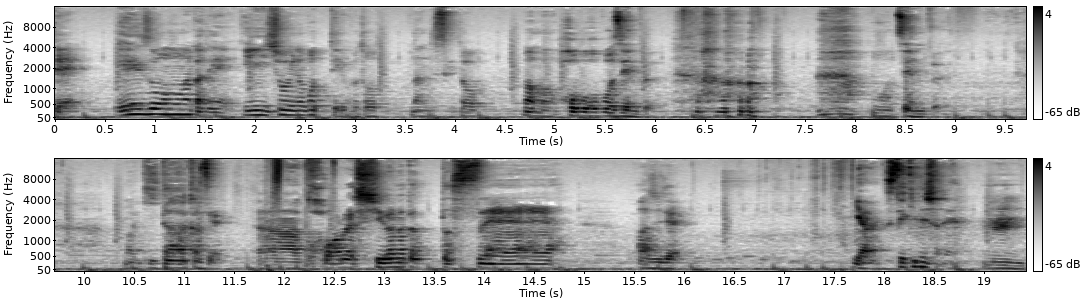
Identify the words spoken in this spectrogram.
で映像の中で印象に残っていることなんですけどまあまあほぼほぼ全部。もう全部。まあギター風。ああこれ知らなかったっすね。マジで。いや素敵でしたね。うん。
